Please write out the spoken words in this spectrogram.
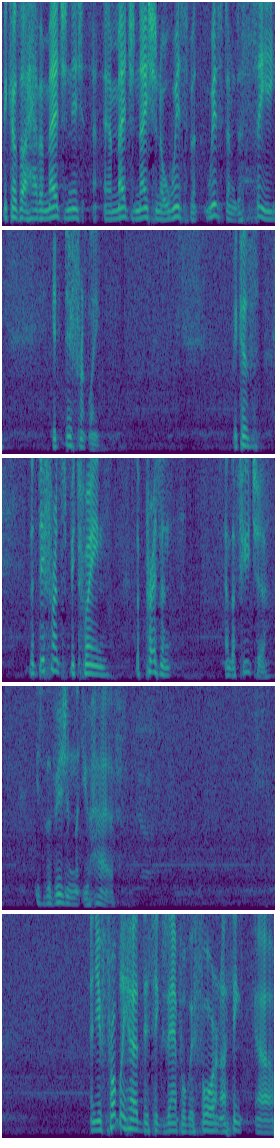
because I have imagina- imagination or wisdom, wisdom to see it differently. Because the difference between the present and the future is the vision that you have. And you've probably heard this example before, and I think uh,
